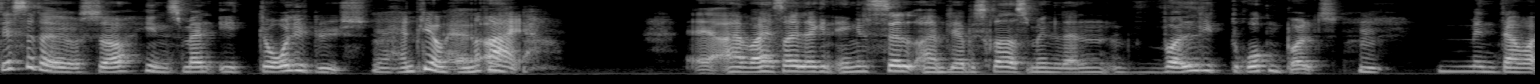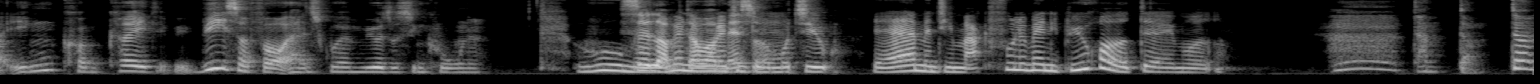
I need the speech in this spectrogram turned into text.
det sætter jo så hendes mand i et dårligt lys. Ja, han bliver jo henrej. Og han var så heller ikke en engel selv, og han bliver beskrevet som en eller anden voldelig drukkenbold. Hmm. Men der var ingen konkrete beviser for, at han skulle have myrdet sin kone. Uh, men Selvom med der var af de masser af der- motiv. Ja, men de magtfulde mænd i byrådet derimod. Dam, dam, dam.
